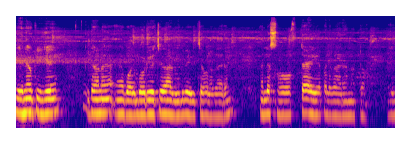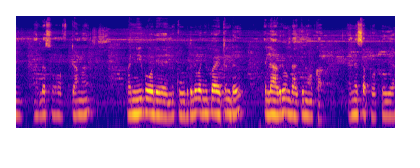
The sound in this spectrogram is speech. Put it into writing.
ഇത് നോക്കിയേ ഇതാണ് ഗോതമ്പോടി ഗോതമ്പ് പൊടി വെച്ച് ആവിയിൽ വേവിച്ച പലഹാരം. നല്ല സോഫ്റ്റായ പലഹാരമാണ് കേട്ടോ. നല്ല സോഫ്റ്റാണ് പഞ്ഞി പോലെ കൂടുതൽ പഞ്ഞിപ്പായിട്ടുണ്ട്. എല്ലാവരും ഉണ്ടാക്കി നോക്കാം. എന്നെ സപ്പോർട്ട് ചെയ്യുക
